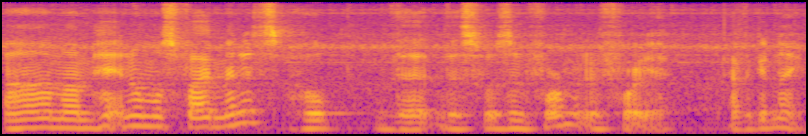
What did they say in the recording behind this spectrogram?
Um, I'm hitting almost five minutes. Hope that this was informative for you. Have a good night.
